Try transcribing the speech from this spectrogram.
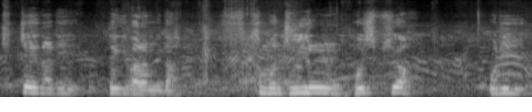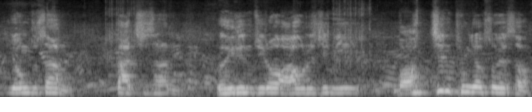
축제의 날이 되기 바랍니다. 한번 주위를 보십시오. 우리 용두산, 까치산, 의림지로 아우러진 이 멋진 풍경 속에서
